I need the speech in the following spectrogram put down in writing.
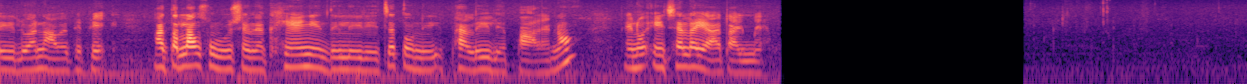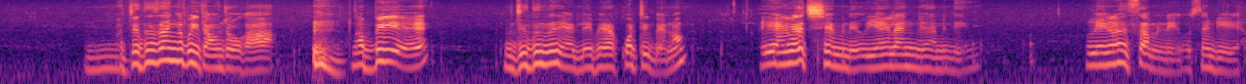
လေးလွမ်းလာပဲဖြစ်ဖြစ်ငါတလောက်ဆိုလို့ရှိရင်လည်းခရမ်းညင်သေးလေးတွေစက်တုံလေးဖက်လေးလည်းပါတယ်နော်ဒါတော့အိမ်ချက်လက်ရအတိုင်းပဲအကျသူဆိုင်ငပိတောင်းကြောကငပိရဲ့အကျသူဆိုင်ရဲ့ level ကွက်တိပဲနော်အရင်လည်းချင်းမနေဘူးအရင်လည်းငမ်းမနေဘူးအရ င်လည်းစက်မနေဘူးအဆင်ပြေတယ်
